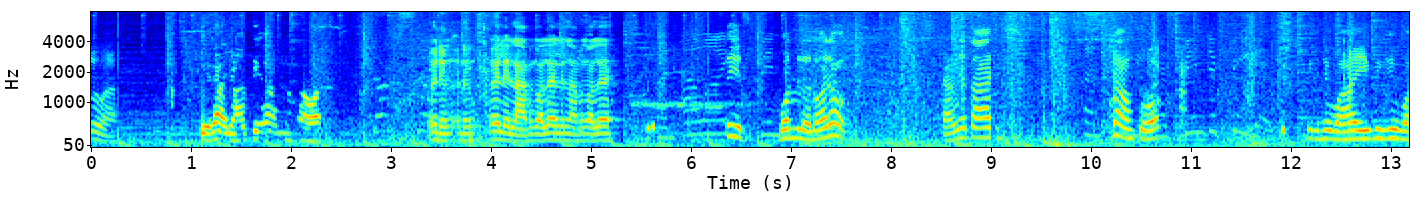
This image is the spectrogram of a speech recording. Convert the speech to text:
ตัวเสียละยางที่ข้างมันเอาอะเอ้ยหนึ่งหนึ่งเอ้ยเล่นลามไปก่อนเลยเล่นลามไปก่อนเลยติดบนเหลือน้อยแล้วยางจะตายเปล่าสวยวิ่งให้ไววิ่งให้ไว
